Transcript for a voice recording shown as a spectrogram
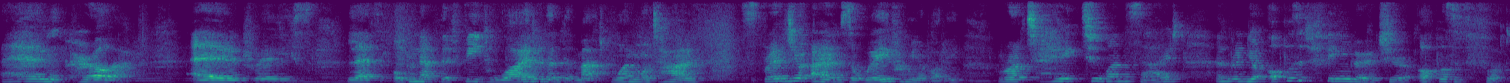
and curl up and release. Let's open up the feet wider than the mat one more time. Spread your arms away from your body. Rotate to one side and bring your opposite finger to your opposite foot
